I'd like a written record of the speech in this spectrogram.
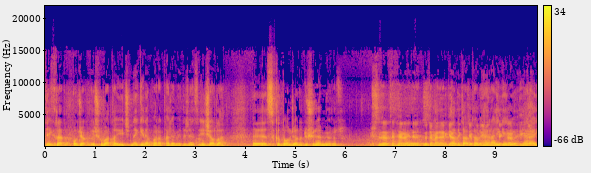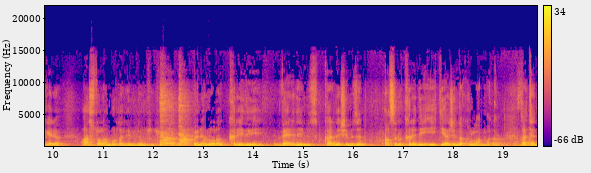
tekrar Ocak Şubat ayı içinde yine para talep edeceğiz. İnşallah e, sıkıntı olacağını düşünemiyoruz. işte zaten her ayda ödemeler Tabii geldikçe tabii bu tabii her ay geliyor. Her değişiyor. ay geliyor. Asıl olan burada ne biliyor musunuz? Önemli olan krediyi verdiğimiz kardeşimizin asıl krediyi ihtiyacında kullanmak. Zaten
